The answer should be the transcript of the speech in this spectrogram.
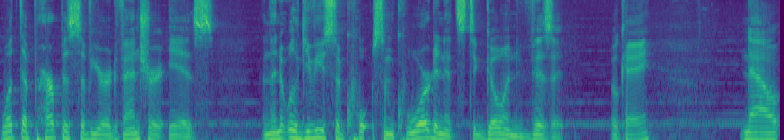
what the purpose of your adventure is, and then it will give you some co- some coordinates to go and visit. Okay. Now,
